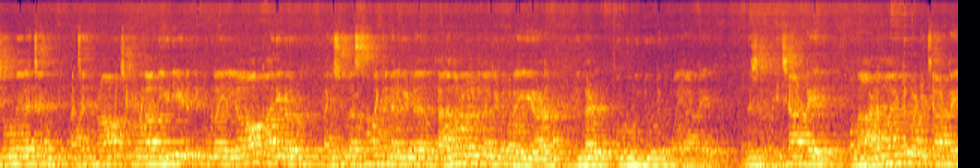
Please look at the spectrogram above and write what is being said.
ശോഭേലച്ഛൻ അച്ഛൻ പ്രാപിച്ചിട്ടുള്ള നേടിയെടുത്തിട്ടുള്ള എല്ലാ കാര്യങ്ങളും പരിശുദ്ധ സഭയ്ക്ക് നൽകിയിട്ട് തലമുറകൾക്ക് നൽകിയിട്ട് പറയുകയാണ് നിങ്ങൾ ഒന്ന് മുന്നോട്ട് പോയാട്ടെ ഒന്ന് ശ്രദ്ധിച്ചാട്ടെ ഒന്ന് ആഴമായിട്ട് പഠിച്ചാട്ടെ.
